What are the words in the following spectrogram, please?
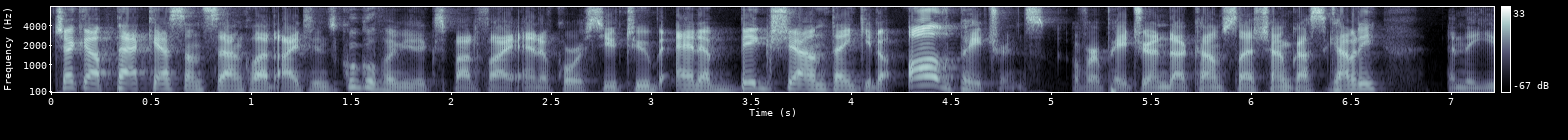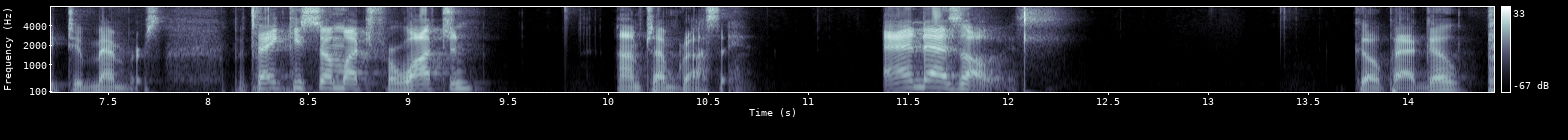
Check out Patcast on SoundCloud, iTunes, Google Play Music, Spotify, and of course YouTube. And a big shout and thank you to all the patrons over at Patreon.com slash TomGrossiComedy and the YouTube members. But thank you so much for watching. I'm Tom Grossi. And as always, go Pat, go.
